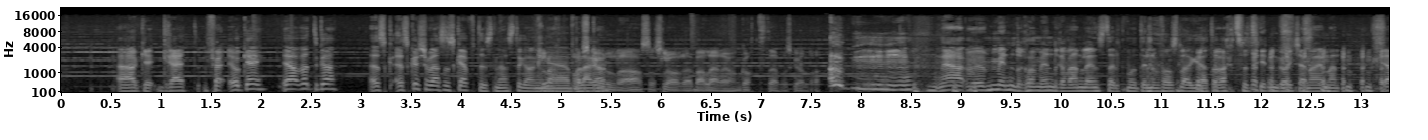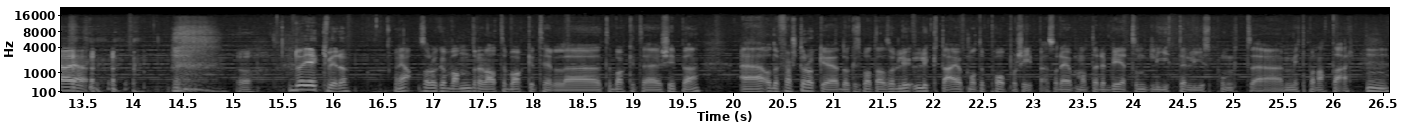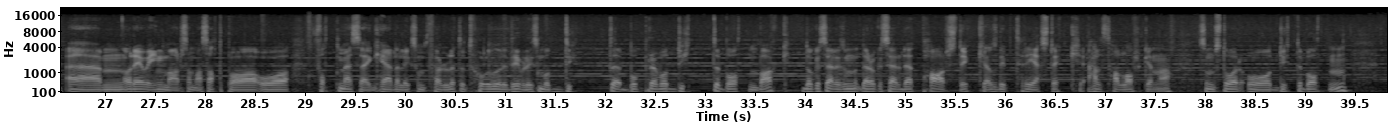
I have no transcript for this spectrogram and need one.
Ja, OK, greit. Fe- OK, ja, vet du hva? Jeg skal, jeg skal ikke være så skeptisk neste gang. Klapp på Balerion. skuldra, og så slår Balerion godt der på skuldra. Mm, Ja, mindre og mindre vennlig innstilt mot dine forslag etter hvert så tiden går, kjenner jeg, men ja, ja. Da gikk vi, da. Ja, Så dere vandrer da tilbake til, eh, tilbake til skipet. Eh, og det første dere, dere spotter, altså ly lykta er jo på en måte på på skipet, så det, er på en måte, det blir et sånt lite lyspunkt eh, midt på natta her. Mm. Um, og det er jo Ingmar som har satt på og fått med seg hele liksom, følget til Thor. De driver liksom og dytter, bo- prøver å dytte båten bak. Dere ser liksom, det dere ser det er et par stykk, altså typ tre stykk, helst halvorkene som står og dytter båten.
